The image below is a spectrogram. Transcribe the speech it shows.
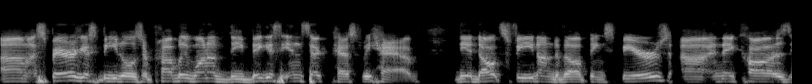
Um, asparagus beetles are probably one of the biggest insect pests we have. The adults feed on developing spears, uh, and they cause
